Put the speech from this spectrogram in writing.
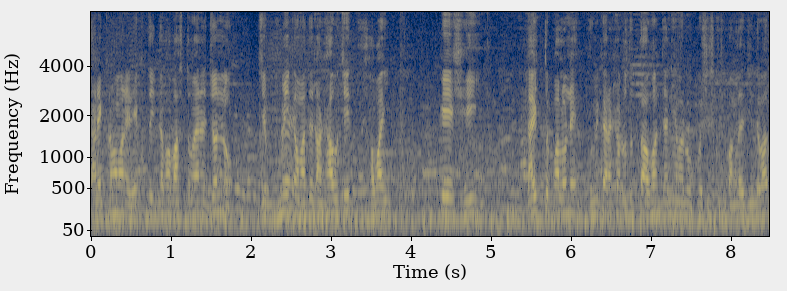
তারেক রহমানের একত্রিশ দফা বাস্তবায়নের জন্য যে ভূমিকা আমাদের রাখা উচিত, সবাইকে সেই দায়িত্ব পালনে ভূমিকা রাখার উদ্যুক্ত আহ্বান জানিয়ে আমার বক্তব্য শেষ করছি। জিন্দাবাদ,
